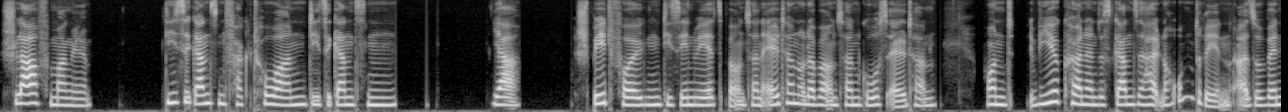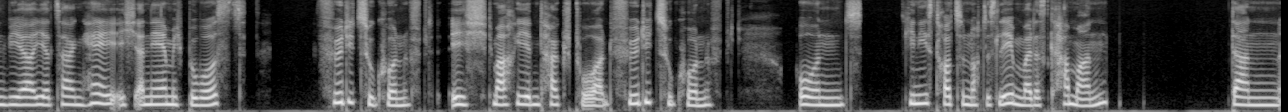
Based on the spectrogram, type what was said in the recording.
Schlafmangel. Diese ganzen Faktoren, diese ganzen, ja, Spätfolgen, die sehen wir jetzt bei unseren Eltern oder bei unseren Großeltern. Und wir können das Ganze halt noch umdrehen. Also wenn wir jetzt sagen, hey, ich ernähre mich bewusst für die Zukunft, ich mache jeden Tag Sport für die Zukunft und genieße trotzdem noch das Leben, weil das kann man, dann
